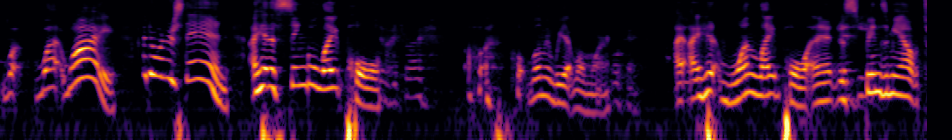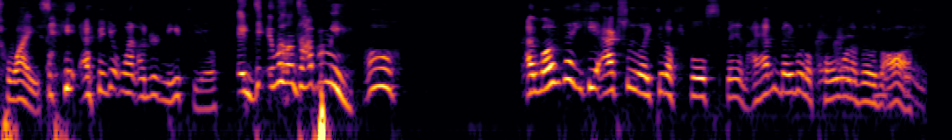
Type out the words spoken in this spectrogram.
What? What? Why? I don't understand. I hit a single light pole. Can I try? Oh, hold- let me We get one more. Okay. I, I hit one light pole and it just he- spins me out twice. I think it went underneath you. It, it was on top of me. Oh. I love that he actually like did a full spin. I haven't been able to pull one of those off. Bart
